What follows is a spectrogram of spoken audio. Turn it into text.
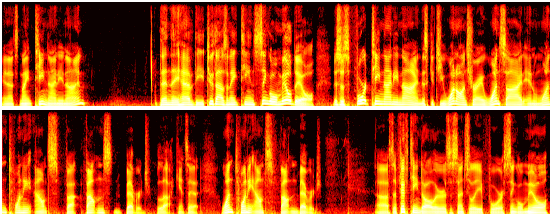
and that's 19.99. Then they have the 2018 single meal deal. This is 14.99. This gets you one entree, one side, and one 20 ounce fa- fountains beverage. Blah, I can't say that. One 20 ounce fountain beverage. Uh, so fifteen dollars essentially for a single meal.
